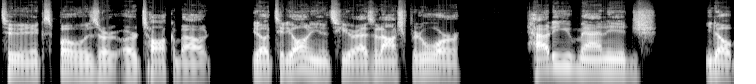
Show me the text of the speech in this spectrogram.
to expose or, or talk about, you know, to the audience here as an entrepreneur. How do you manage, you know,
